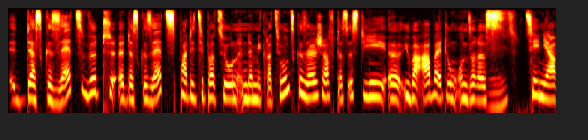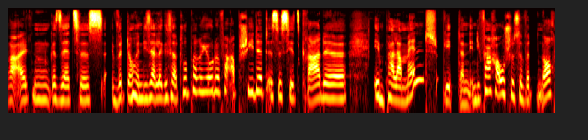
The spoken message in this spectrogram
das Gesetz wird, äh, das Gesetz Partizipation in der Migrationsgesellschaft, das ist die äh, Überarbeitung unseres mhm. zehn Jahre alten Gesetzes, wird noch in dieser Legislaturperiode verabschiedet. Es ist jetzt gerade im Parlament, geht dann in die Fachausschüsse, wird noch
